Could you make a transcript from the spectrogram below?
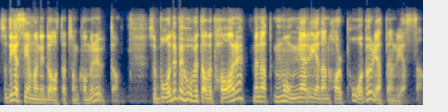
Så det ser man i datat som kommer ut. Då. Så både behovet av att ha det, men att många redan har påbörjat den resan.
